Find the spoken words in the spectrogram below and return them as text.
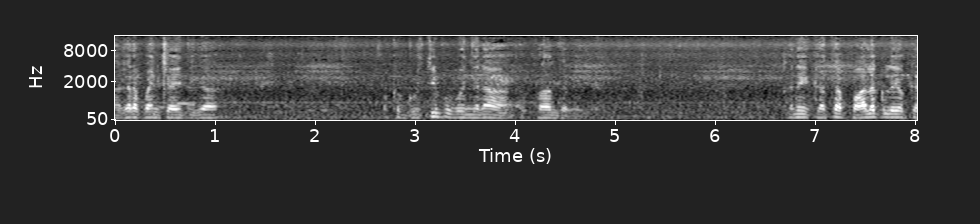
నగర పంచాయతీగా ఒక గుర్తింపు పొందిన ప్రాంతం ఇది. కానీ గత పాలకుల యొక్క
